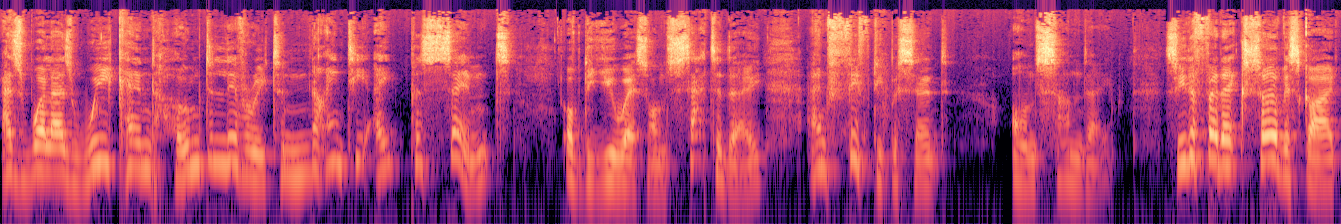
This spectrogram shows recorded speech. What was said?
as well as weekend home delivery to 98% of the US on Saturday and 50% on Sunday. See the FedEx service guide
